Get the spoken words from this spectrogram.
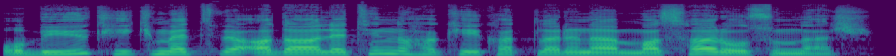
o büyük hikmet ve adaletin hakikatlarına mazhar olsunlar.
